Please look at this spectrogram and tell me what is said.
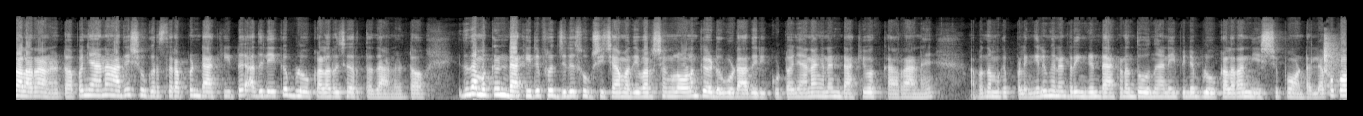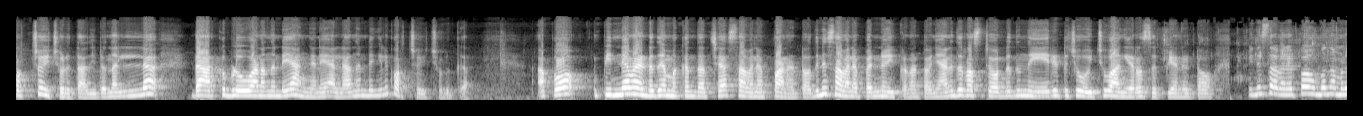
കളറാണ് കേട്ടോ അപ്പോൾ ഞാൻ ആദ്യം ഷുഗർ സിറപ്പ് ഉണ്ടാക്കിയിട്ട് അതിലേക്ക് ബ്ലൂ കളർ ചേർത്തതാണ് കേട്ടോ ഇത് നമുക്ക് ഉണ്ടാക്കിയിട്ട് ഫ്രിഡ്ജിൽ സൂക്ഷിച്ചാൽ മതി. വർഷങ്ങളോളം കേടുകൂടാതിരിക്കും കേട്ടോ ഞാൻ അങ്ങനെ ഉണ്ടാക്കി വെക്കാറാണ്. അപ്പോൾ നമുക്ക് എപ്പോഴെങ്കിലും ഇങ്ങനെ ഡ്രിങ്ക് ഉണ്ടാക്കണം തോന്നുകയാണെങ്കിൽ പിന്നെ ബ്ലൂ കളർ അന്വേഷിച്ച് പോകണ്ടല്ലോ. അപ്പോൾ കുറച്ച് ഒഴിച്ചു കൊടുത്താൽ മതി കേട്ടോ നല്ല ഡാർക്ക് ബ്ലൂ ആണെന്നുണ്ടെങ്കിൽ അങ്ങനെ അല്ലാന്നുണ്ടെങ്കിൽ കുറച്ച് ഒഴിച്ചു കൊടുക്കുക അപ്പോൾ പിന്നെ വേണ്ടത് നമുക്ക് എന്താ വെച്ചാൽ സെവനപ്പാണ് കേട്ടോ അതിന് സെവനപ്പന്നെ ഒഴിക്കണം കേട്ടോ ഞാനിത് റെസ്റ്റോറന്റിൽ നിന്ന് നേരിട്ട് ചോദിച്ചു വാങ്ങിയ റെസിപ്പിയാണ് കേട്ടോ പിന്നെ സെവനപ്പ് ആകുമ്പോൾ നമ്മൾ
